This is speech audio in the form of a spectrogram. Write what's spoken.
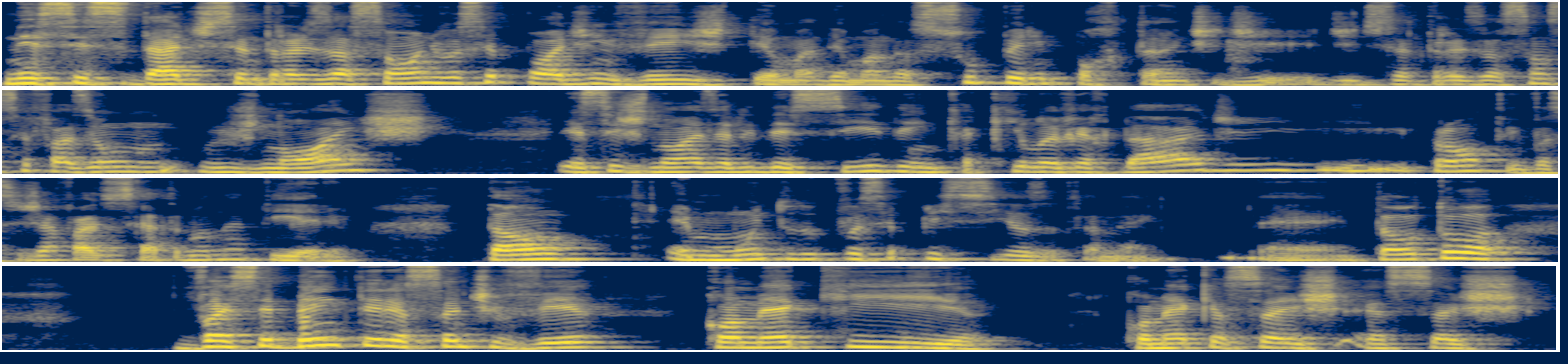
necessidade de centralização, onde você pode, em vez de ter uma demanda super importante de, de descentralização, você fazer um, uns nós esses nós ali decidem que aquilo é verdade e pronto, e você já faz o settlement inteiro. Então, é muito do que você precisa também. É, então, eu tô, vai ser bem interessante ver como é que, como é que essas, essas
